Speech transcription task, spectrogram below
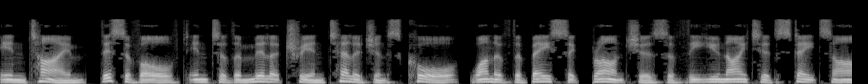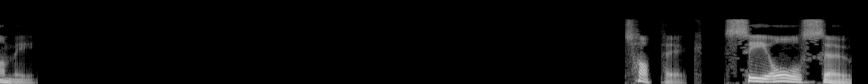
In time, this evolved into the Military Intelligence Corps, one of the basic branches of the United States Army. Topic. See also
